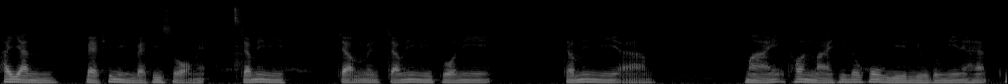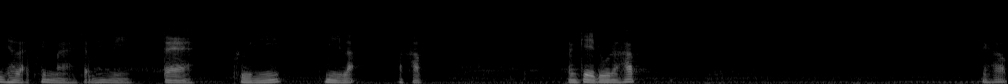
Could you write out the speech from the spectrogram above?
พยันแบบที่หนึ่งแบบที่สองเนี่ยจะไม่มีจะมันจะไม่มีตัวนี้ จะไม่มีไม้ท่อนไม้ที่นกฮูกยืนอยู่ตรงนี้นะครับ ที่ฉลับขึ้นมาจะไม่มี แต่ผืนนี้มีละนะครับ สังเกตดูนะครับนะครับ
